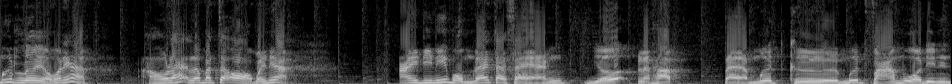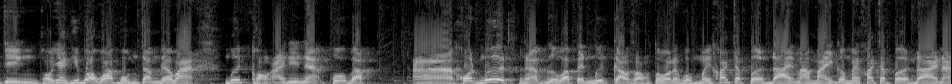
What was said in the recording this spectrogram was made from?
มืดเลยเหรอวะเนี่ย เอาละแล้วมันจะออกไหมเนี่ย ID นี้ผมได้แต่แสงเยอะนะครับแต่มืดคือมืดฟ้ามัวดินจริงๆ เพราะอย่างที่บอกว่าผมจำได้ว่ามืดของ ID เนี้ยพวกแบบอ่าโคตรมืดนะครับหรือว่าเป็นมืดเก่า 2 ตัวแต่ยผมไม่ค่อยจะเปิดได้มาใหม่ก็ไม่ค่อยจะเปิดได้นะ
